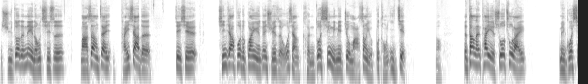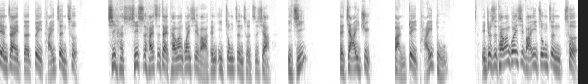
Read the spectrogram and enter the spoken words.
许多的内容，其实马上在台下的。这些新加坡的官员跟学者，我想很多心里面就马上有不同意见哦。那当然，他也说出来，美国现在的对台政策，其还其实还是在台湾关系法跟一中政策之下，以及再加一句反对台独，也就是台湾关系法一中政策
